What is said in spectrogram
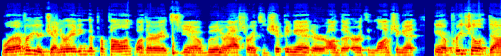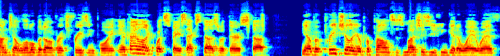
wherever you're generating the propellant, whether it's you know moon or asteroids and shipping it, or on the Earth and launching it, you know, pre-chill it down to a little bit over its freezing point. You know, kind of like what SpaceX does with their stuff. You know, but pre-chill your propellants as much as you can get away with.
